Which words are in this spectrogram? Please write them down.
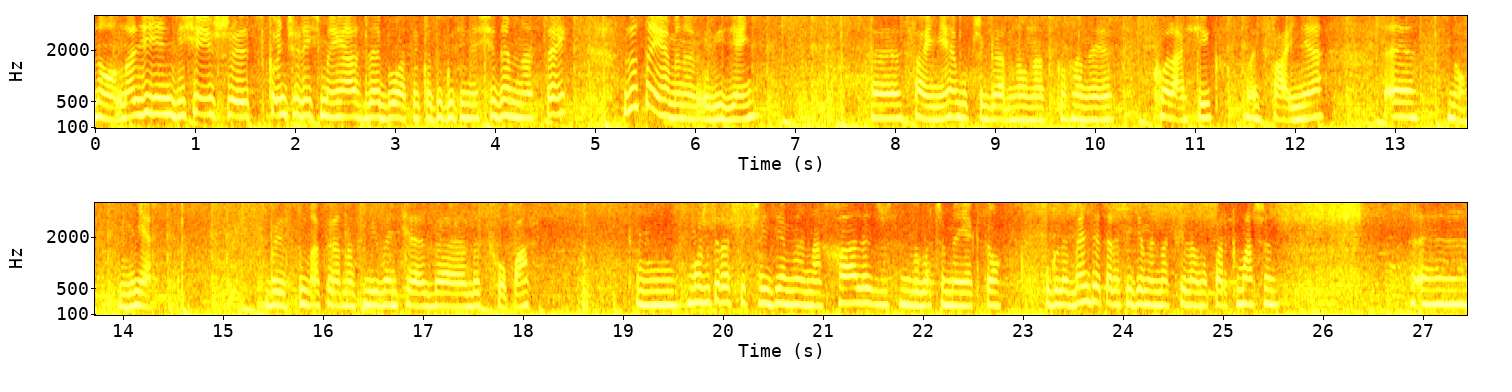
No, na dzień dzisiejszy skończyliśmy jazdę, była tylko do godziny 17. Zostajemy na drugi dzień. E, fajnie, bo przygarnął nas kochany kolasik, więc fajnie. E, no, mnie, bo jestem akurat na tym evencie be, bez chłopa. Mm, może teraz się przejdziemy na halę, zresztą zobaczymy jak to w ogóle będzie. Teraz idziemy na chwilę na park maszyn. E,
